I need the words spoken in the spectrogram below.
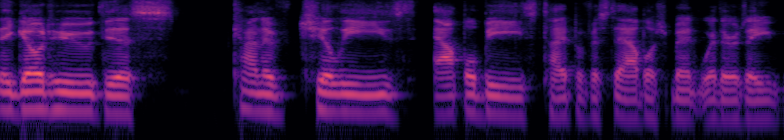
They go to this kind of Chili's, Applebee's type of establishment where there's a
